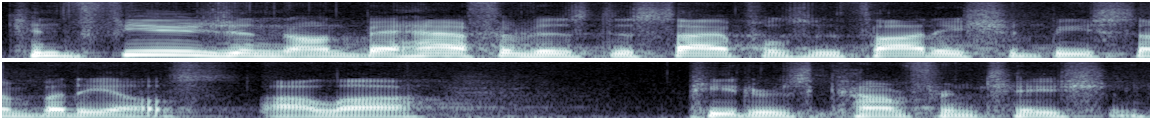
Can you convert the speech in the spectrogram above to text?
confusion on behalf of his disciples who thought he should be somebody else, a la Peter's confrontation.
